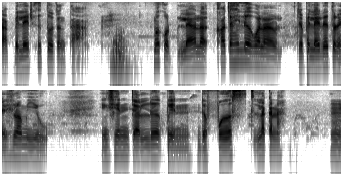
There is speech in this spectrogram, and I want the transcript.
ลับเป็นเลเยอร์ตัวต่าง เมื่อกดแล้วเราเขาจะให้เลือกว่าเราจะเป็นไรเดอร์ตัวไหนที่เรามีอยู่ อย่างเช่นจะเลือกเป็น the first แล้วกันนะ อืม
